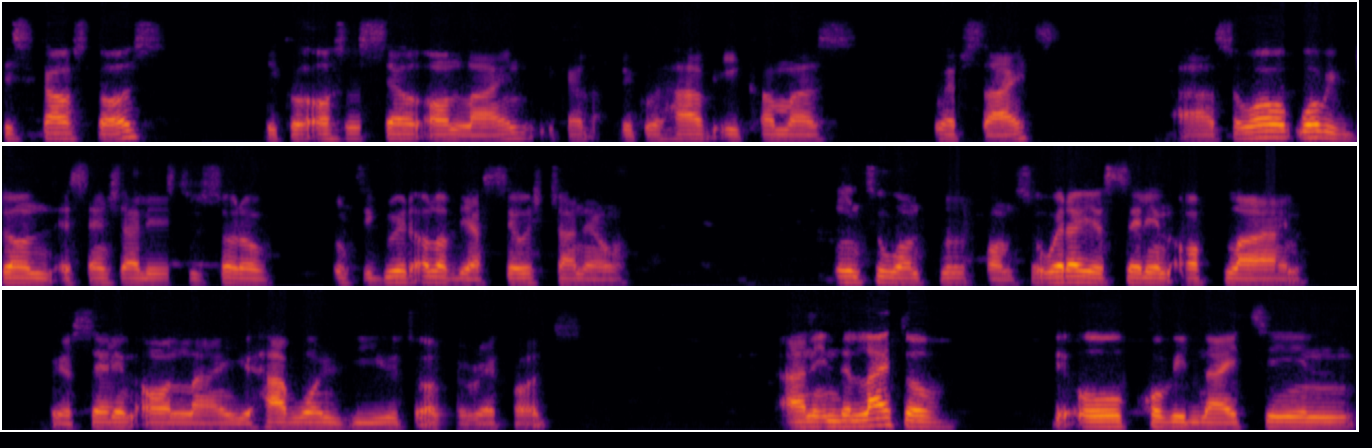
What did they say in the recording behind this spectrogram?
physical stores. They could also sell online. They could, they could have e-commerce websites. Uh, so what, what we've done essentially is to sort of integrate all of their sales channel into one platform. So whether you're selling offline you're selling online, you have one view to all the records. And in the light of the whole COVID-19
